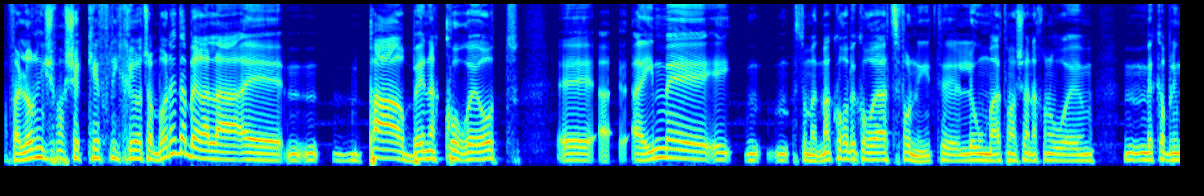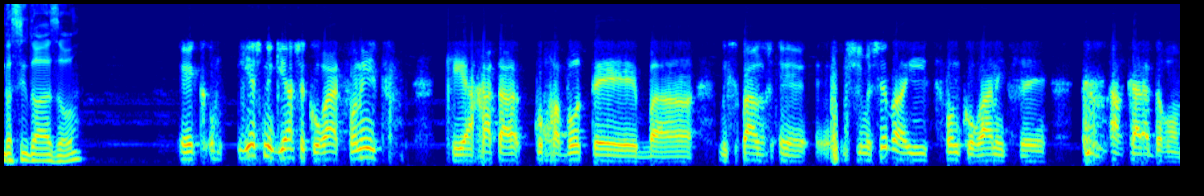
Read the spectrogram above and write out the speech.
אבל לא נשמע שכיף לחיות שם. בוא נדבר על הפער אה, בין הקוריאות. אה, האם, אה, זאת אומרת, מה קורה בקוריאה הצפונית לעומת מה שאנחנו מקבלים בסדרה הזו? יש נגיעה של קוריאה הצפונית, כי אחת הכוכבות במספר 97 היא צפון קוריאנית שערכה לדרום.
